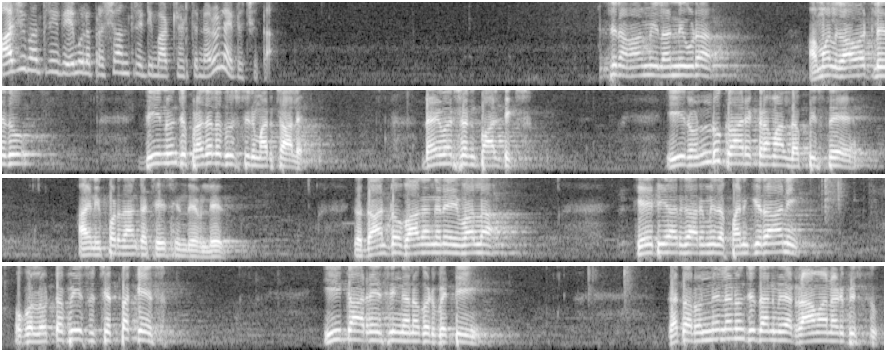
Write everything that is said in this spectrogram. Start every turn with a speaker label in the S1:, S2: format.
S1: మాజీ మంత్రి వేముల ప్రశాంత్ రెడ్డి మాట్లాడుతున్నారు. లైవ్లో చూద్దాం.
S2: ఇచ్చిన హామీలన్నీ కూడా అమలు కావట్లేదు. దీని నుంచి ప్రజల దృష్టిని మరచాలి. Diversion politics. ఈ రెండు కార్యక్రమాలు తప్పిస్తే ఆయన ఇప్పటిదాకా చేసిందేం లేదు. ఇక దాంట్లో భాగంగానే ఇవాళ కేటీఆర్ గారి మీద పనికిరాని ఒక లొట్ట పీసు చెత్త కేసు ఈ కార్ రేసింగ్ అని ఒకటి పెట్టి గత రెండు నెలల నుంచి దాని మీద డ్రామా నడిపిస్తూ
